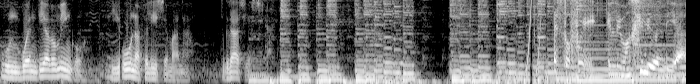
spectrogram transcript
un buen día domingo y una feliz semana. Gracias. Esto fue el Evangelio del Día.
